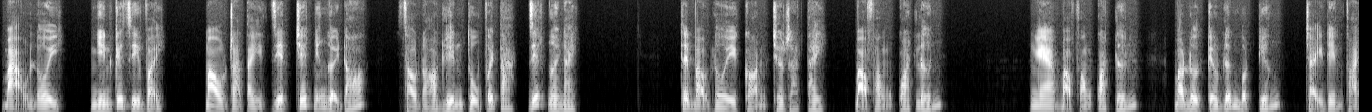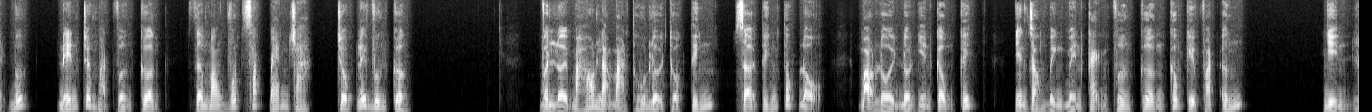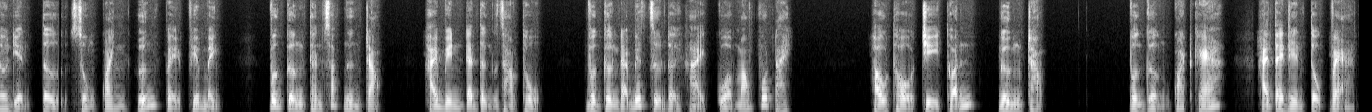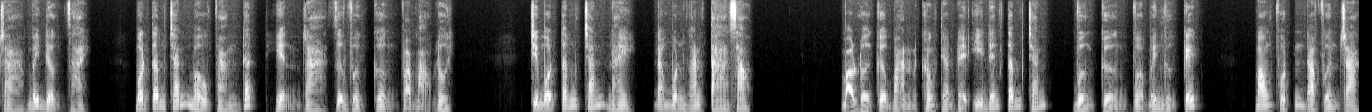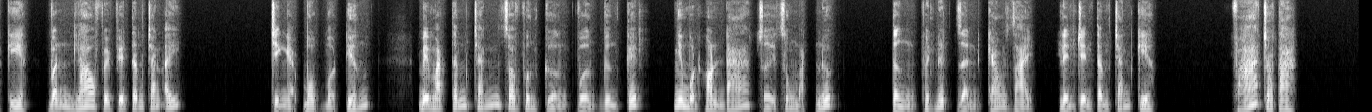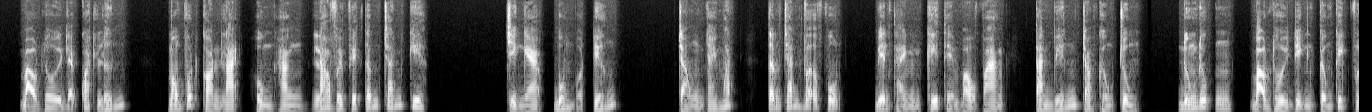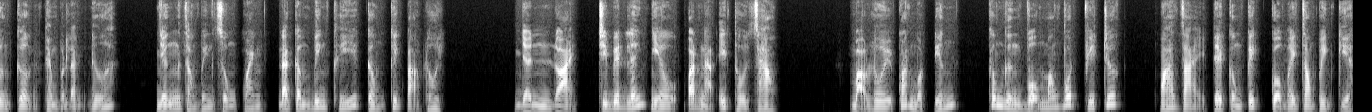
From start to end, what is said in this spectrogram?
Bạo lôi, nhìn cái gì vậy? Mau ra tay giết chết những người đó, sau đó liên thủ với ta giết người này. Thế bạo lôi còn chưa ra tay, bạo phòng quát lớn. Nghe bạo phòng quát lớn, bạo lôi kêu lớn một tiếng, chạy đến vài bước, đến trước mặt Vương Cường, giơ móng vuốt sắc bén ra, chụp lấy Vương Cường. Vân lôi báo là ma thú lôi thuộc tính, sở tính tốc độ, bạo lôi đột nhiên cộng kích, những dòng bình bên cạnh Vương Cường không kịp phản ứng. Nhìn lôi điện tử xung quanh hướng về phía mình, Vương Cường thân sắc ngưng trọng, hai bên đã từng giao thủ. Vương Cường đã biết sự lợi hại của móng vuốt này. Hậu thổ chỉ thuẫn, ngưng trọng. Vương Cường quát khẽ, hai tay liên tục vẽ ra mấy đường dài. Một tấm chắn màu vàng đất hiện ra giữa Vương Cường và Bảo Lôi. Chỉ một tấm chắn này đã muốn ngăn ta sao? Bảo lôi cơ bản không thèm để ý đến tấm chắn, Vương Cường vừa mới ngừng kết móng vuốt đã vươn ra kia, vẫn lao về phía tấm chắn ấy. Chỉ nghe bộp một tiếng, bề mặt tấm chắn do Vương Cường vừa ngưng kết như một hòn đá rơi xuống mặt nước. Từng vết nứt dần kéo dài lên trên tấm chắn kia. Phá cho ta! Bảo lôi lại quát lớn, móng vuốt còn lại hùng hằng lao về phía tấm chắn kia. Chỉ nghe bùm một tiếng. Trong nháy mắt, tấm chắn vỡ vụn, biến thành khí thể màu vàng, tan biến trong không trung. Đúng lúc bạo lôi định công kích vương cường thêm một lần nữa, những dòng binh xung quanh đã cầm binh khí công kích bạo lôi. Nhân loại chỉ biết lấy nhiều bắt nạt ít thôi sao. Bạo lôi quát một tiếng, không ngừng vỗ móng vuốt phía trước, hóa giải tê công kích của mấy dòng binh kia.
